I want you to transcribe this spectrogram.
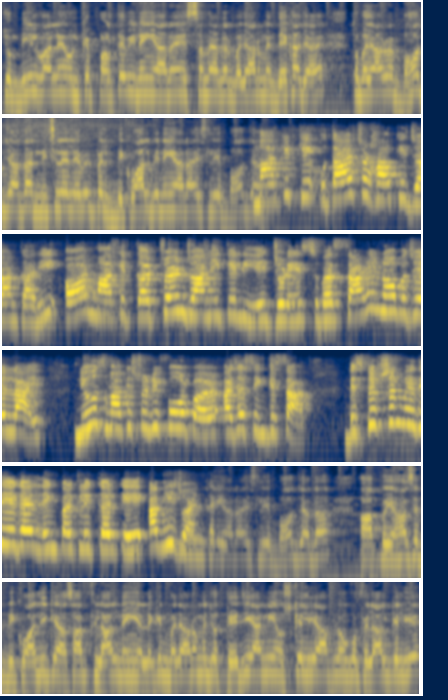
जो मील वाले हैं, उनके पड़ते भी नहीं आ रहे हैं। इस समय अगर बाज़ार में देखा जाए तो बाज़ार में बहुत ज़्यादा निचले लेवल पर बिकवाल भी नहीं आ रहा है, इसलिए बहुत मार्केट के उतार चढ़ाव की जानकारी और मार्केट का ट्रेंड जानने के लिए जुड़े सुबह साढ़े बजे लाइव न्यूज़ मार्केट ट्वेंटी पर अजय सिंह के साथ। डिस्क्रिप्शन में दिए गए लिंक पर क्लिक करके अभी ज्वाइन करें। इसलिए बहुत ज़्यादा आप यहाँ से बिकवाली के आसार फ़िलहाल नहीं है, लेकिन बाजारों में जो तेज़ी आनी है, उसके लिए आप लोगों को फ़िलहाल के लिए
